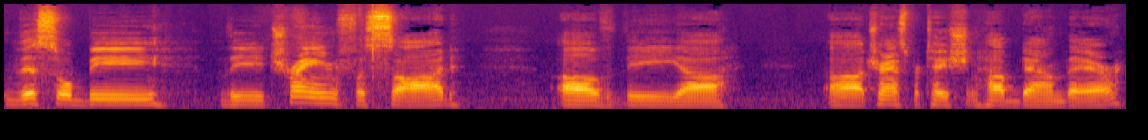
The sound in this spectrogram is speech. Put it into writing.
this will be the train facade of the uh, uh, transportation hub down there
